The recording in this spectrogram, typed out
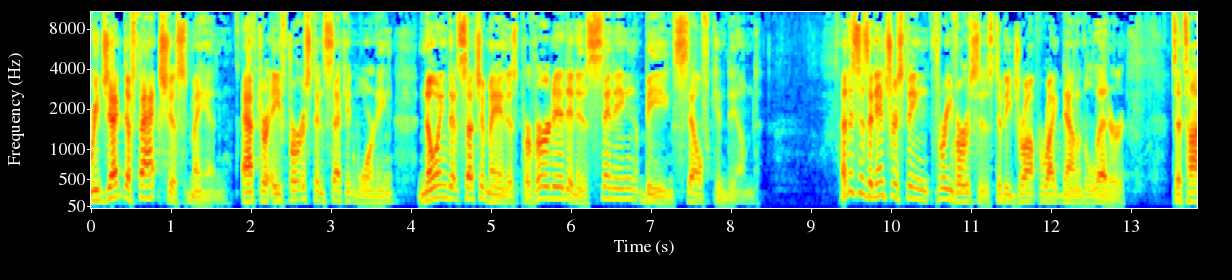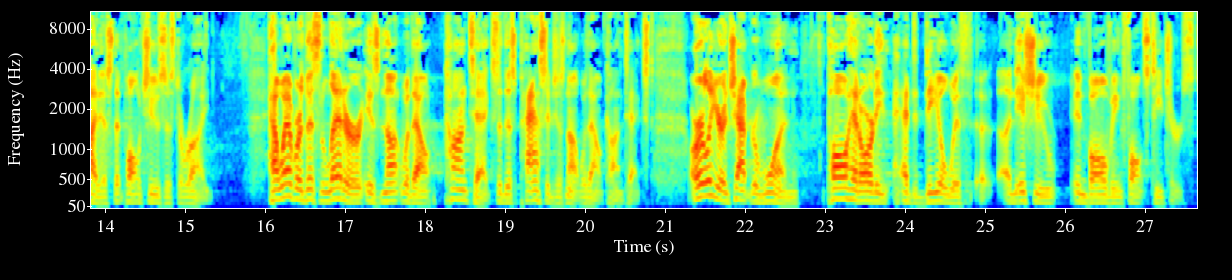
Reject a factious man after a first and second warning, knowing that such a man is perverted and is sinning, being self condemned. Now, this is an interesting three verses to be dropped right down in the letter to Titus that Paul chooses to write. However, this letter is not without context, so this passage is not without context. Earlier in chapter 1, Paul had already had to deal with uh, an issue involving false teachers.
